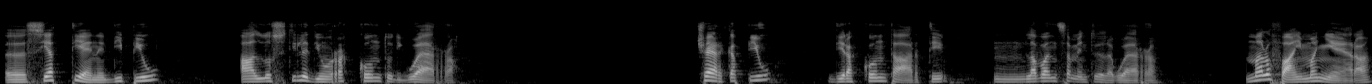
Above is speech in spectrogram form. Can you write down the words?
eh, si attiene di più allo stile di un racconto di guerra cerca più di raccontarti mh, l'avanzamento della guerra, ma lo fa in maniera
